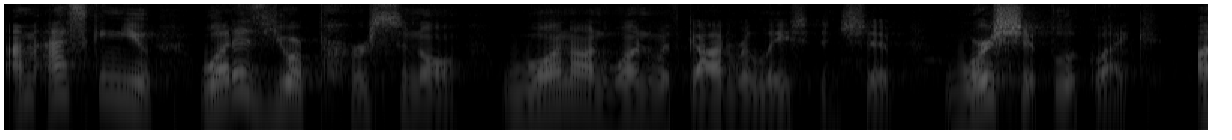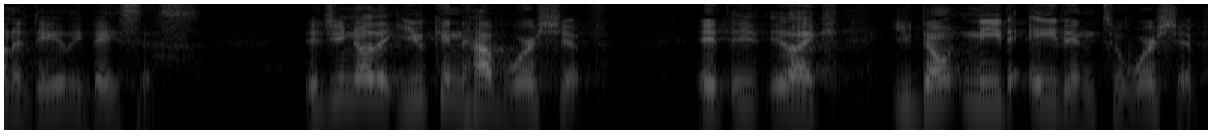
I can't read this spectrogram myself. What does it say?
I'm asking you, what does your personal one on one with God relationship worship look like on a daily basis? Did you know that you can have worship it, it, like, you don't need Aiden to worship.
